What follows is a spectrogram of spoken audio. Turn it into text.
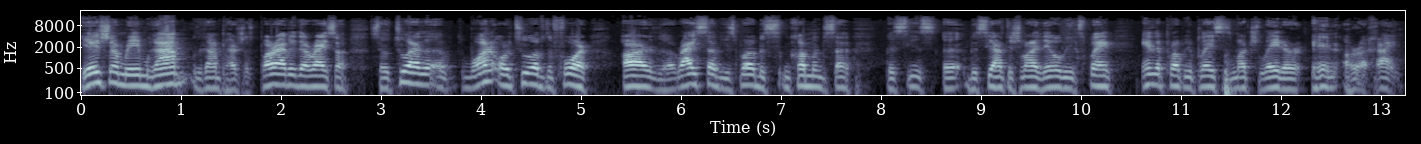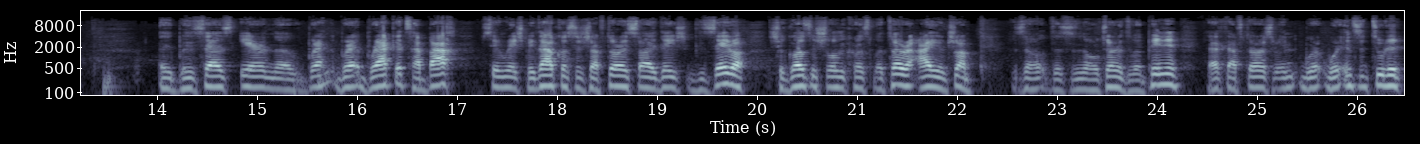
יש אומרים גם גם פרשת פורה ודאורייסו so two out of the, one or two of the four are the Raisa, the Yispor, B'siyat Shemai, they will be explained in the appropriate places much later in Arachai. It says here in the brackets, Habach, Sim Reish Bedakos the Shaftori Saidesh Gezerah Shagoz Sholi Cross Matorah Ayin Sham. So this is an alternative opinion that the Haftaras were, were, instituted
